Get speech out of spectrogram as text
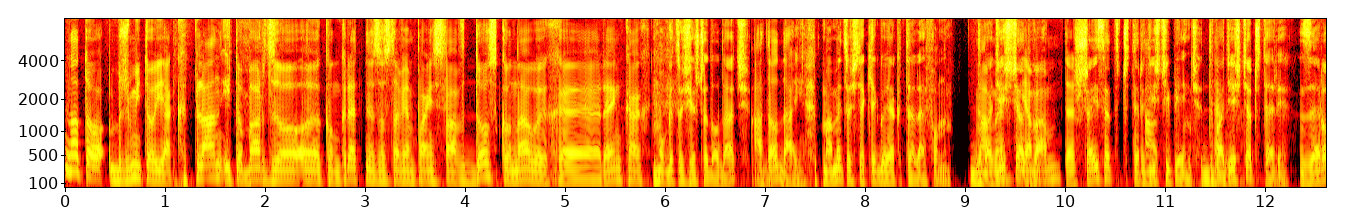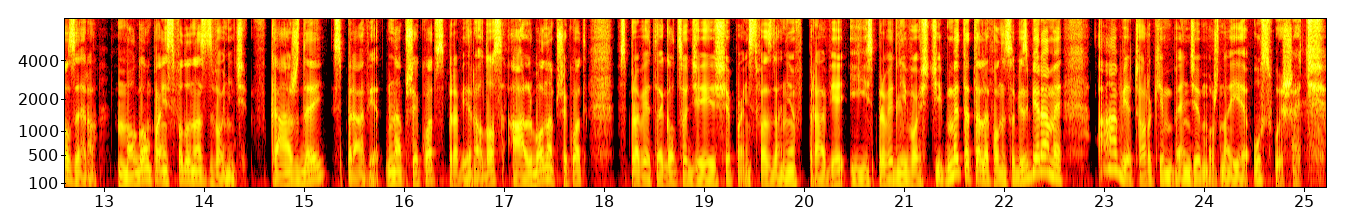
No to brzmi to jak plan i to bardzo e, konkretny. Zostawiam Państwa w doskonałych e, rękach. Mogę coś jeszcze dodać? A dodaj. Mamy coś takiego jak telefon. Mamy? 22 Ja mam też. 645 24 00. Mogą Państwo do nas dzwonić w każdej sprawie. Na przykład w sprawie RODOS albo na przykład w sprawie tego, co dzieje się Państwa zdaniem w Prawie i Sprawiedliwości. My te telefony sobie zbieramy, a wieczorkiem będzie można je usłyszeć.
